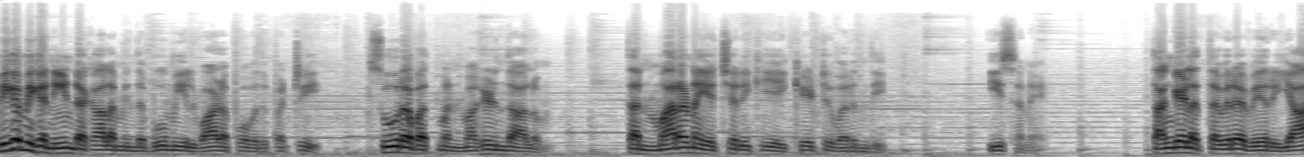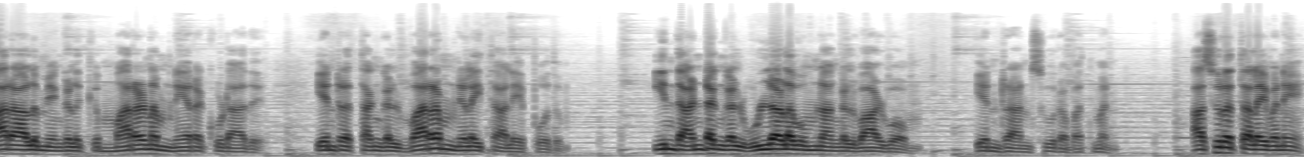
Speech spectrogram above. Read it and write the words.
மிக மிக நீண்ட காலம் இந்த பூமியில் வாழப்போவது பற்றி சூரபத்மன் மகிழ்ந்தாலும் தன் மரண எச்சரிக்கையை கேட்டு வருந்தி ஈசனே தங்களைத் தவிர வேறு யாராலும் எங்களுக்கு மரணம் நேரக்கூடாது என்ற தங்கள் வரம் நிலைத்தாலே போதும். இந்த அண்டங்கள் உள்ளளவும் நாங்கள் வாழ்வோம் என்றான் சூரபத்மன். அசுரத் தலைவனே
